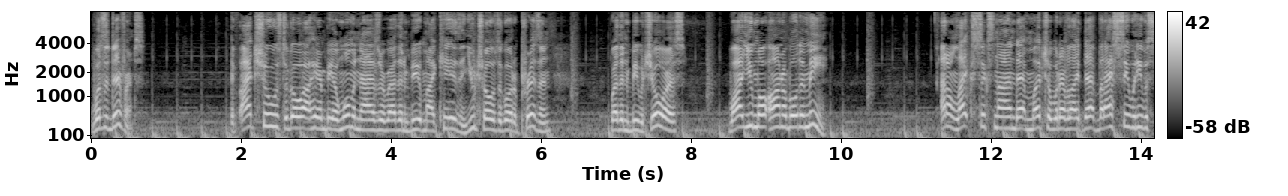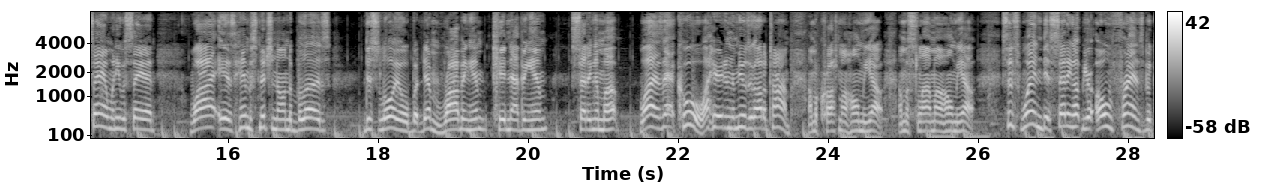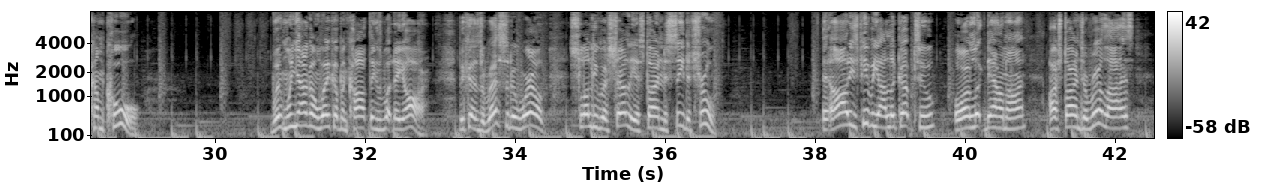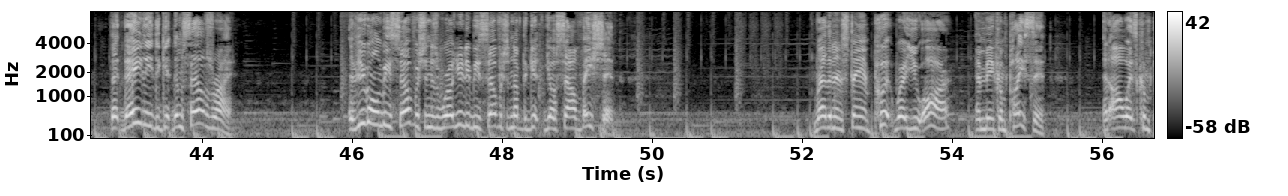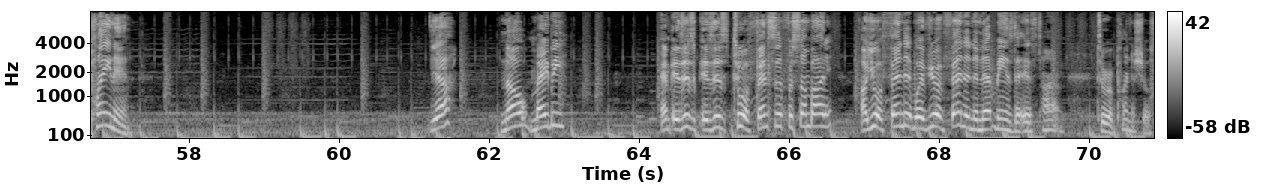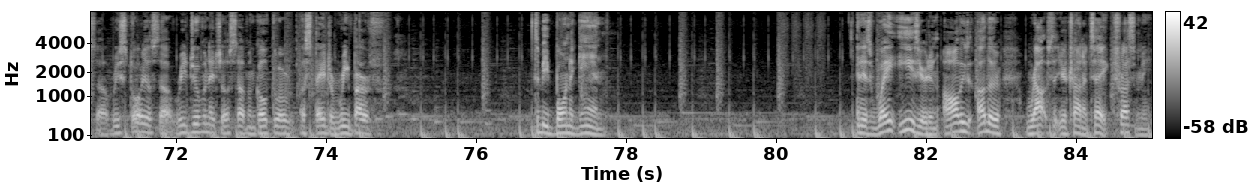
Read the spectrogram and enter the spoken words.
What's the difference? If I choose to go out here and be a womanizer rather than be with my kids, and you chose to go to prison, rather than be with yours, why are you more honorable than me? I don't like six nine that much or whatever like that, but I see what he was saying when he was saying, why is him snitching on the Bloods disloyal, but them robbing him, kidnapping him, setting him up? Why is that cool? I hear it in the music all the time. I'm gonna cross my homie out. I'm gonna slime my homie out. Since when did setting up your own friends become cool? When, when y'all gonna wake up and call things what they are? Because the rest of the world, slowly but surely, is starting to see the truth. And all these people y'all look up to or look down on are starting to realize that they need to get themselves right. If you're going to be selfish in this world, you need to be selfish enough to get your salvation. Rather than staying put where you are and being complacent and always complaining. Yeah? No? Maybe? And is this is this too offensive for somebody? Are you offended? Well, if you're offended, then that means that it's time to replenish yourself, restore yourself, rejuvenate yourself, and go through a, a stage of rebirth. To be born again. And it's way easier than all these other routes that you're trying to take. Trust me.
